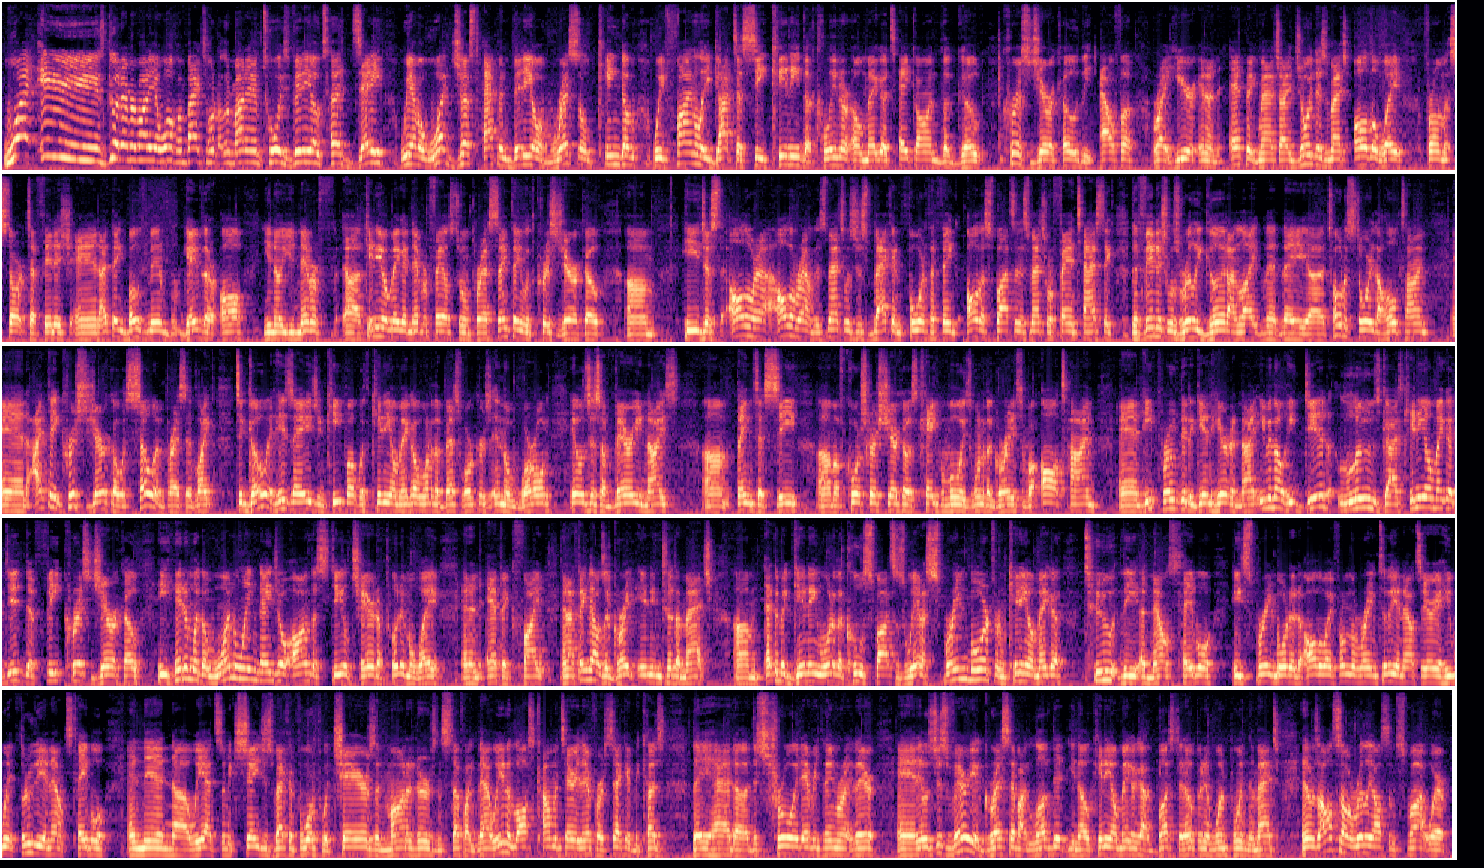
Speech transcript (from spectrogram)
What is good everybody and welcome back to another My Damn Toys video. Today we have a what just happened video of Wrestle Kingdom. We finally got to see Kenny the Cleaner Omega take on the GOAT Chris Jericho the Alpha right here in an epic match. I enjoyed this match all the way from start to finish and I think both men gave their all. You know, you never, uh, Kenny Omega never fails to impress. Same thing with Chris Jericho. Um, he just, all around, all around, this match was just back and forth. I think all the spots in this match were fantastic. The finish was really good. I like that they uh, told a story the whole time. And I think Chris Jericho was so impressive. Like, to go at his age and keep up with Kenny Omega, one of the best workers in the world, it was just a very nice um, thing to see. Um, of course, Chris Jericho is capable. He's one of the greatest of all time, and he proved it again here tonight. Even though he did lose, guys, Kenny Omega did defeat Chris Jericho. He hit him with a one-winged angel on the steel chair to put him away in an epic fight, and I think that was a great ending to the match. Um, at the beginning, one of the cool spots was we had a springboard from Kenny Omega to the announce table. He springboarded all the way from the ring to the announce area. He went through the announce table, and then uh, we had some exchanges back and forth with chairs and monitors and stuff like that. We even lost commentary there for a second because they had uh, destroyed everything right there, and it was just very aggressive. I loved it. You know, Kenny Omega got busted open at one point in the match, and there was also a really awesome spot where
